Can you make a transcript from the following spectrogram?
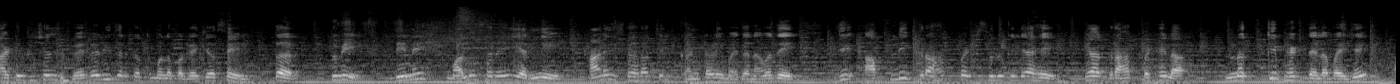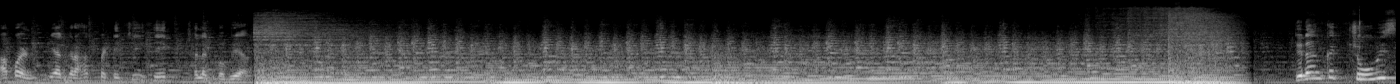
आर्टिफिशियल ज्वेलरी जर का तुम्हाला बघायची असेल तर तुम्ही दिनेश मालुसरे यांनी ठाणे शहरातील घंटाळे मैदानामध्ये जी आपली ग्राहक पेठ सुरू केली आहे या ग्राहक पेठेला नक्की भेट द्यायला पाहिजे. आपण या ग्राहक पेठेची ही एक झलक बघूया. दिनांक चोवीस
